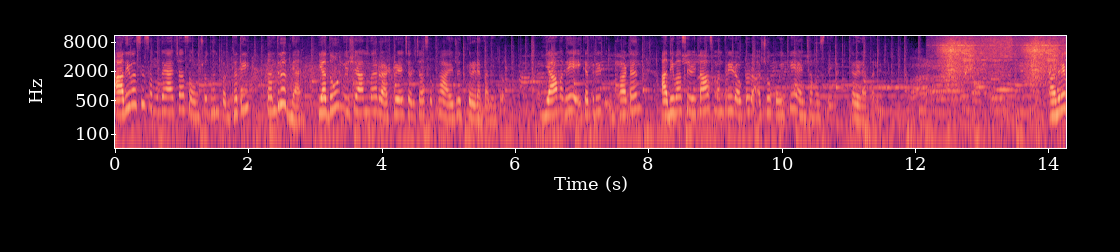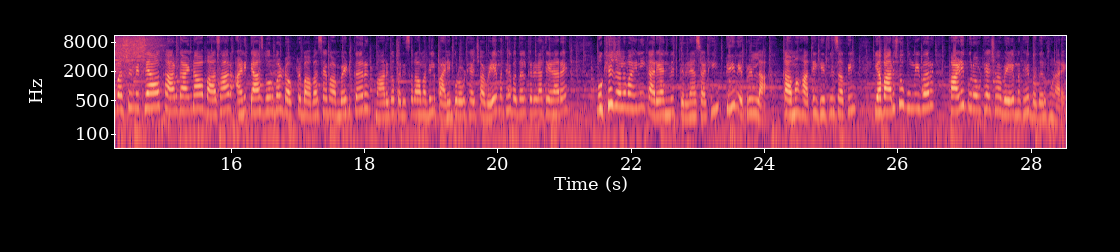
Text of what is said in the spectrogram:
आदिवासी समुदायाच्या संशोधन पद्धती तंत्रज्ञान या दोन विषयांवर राष्ट्रीय चर्चासत्र आयोजित करण्यात आलं होतं. यामध्ये एकत्रित उद्घाटन आदिवासी विकास मंत्री डॉक्टर अशोक उईके यांच्या हस्ते करण्यात आले. आंध्रे पश्चिम इथल्या खारदांडा बाजार आणि त्याचबरोबर डॉक्टर बाबासाहेब आंबेडकर मार्ग परिसरामधील पाणी पुरवठ्याच्या वेळेमध्ये बदल करण्यात येणार आहे. मुख्य जलवाहिनी कार्यान्वित करण्यासाठी तीन एप्रिलला कामं हाती घेतली जातील. या पार्श्वभूमीवर पाणी पुरवठ्याच्या वेळेमध्ये बदल होणार आहे.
